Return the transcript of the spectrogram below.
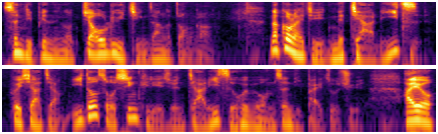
身体变成一种焦虑紧张的状况。那过来就你的钾离子会下降，胰岛素新起的，钾离子会被我们身体排出去，还有。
